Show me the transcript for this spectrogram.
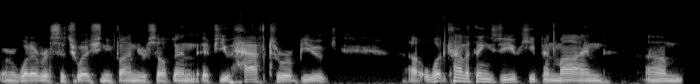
or whatever situation you find yourself in, if you have to rebuke, uh, what kind of things do you keep in mind um,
